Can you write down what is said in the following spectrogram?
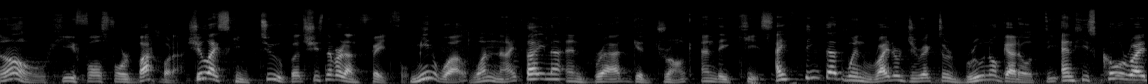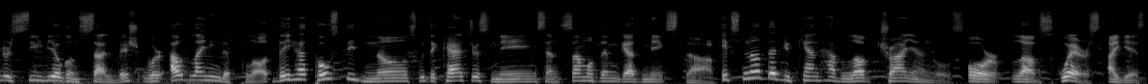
no, he falls for Barbara. She likes him too, but she's never unfaithful. Meanwhile, one night, Tyla and Brad get drunk and they kiss. I think that when writer-director Bruno Garotti and his co-writer Silvio Gonçalves were outlining the plot, they had Post-it notes with the characters' names and some of them got mixed up. It's not that you can't have love triangles, or love squares, I guess,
